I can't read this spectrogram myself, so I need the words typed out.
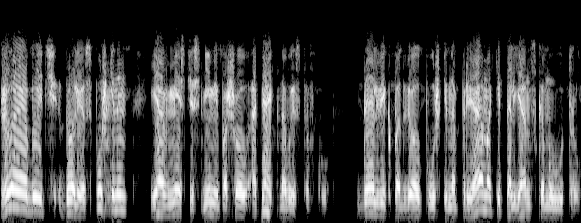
Желая быть долей с Пушкиным, я вместе с ними пошел опять на выставку. Дельвик подвел Пушкина прямо к итальянскому утру.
